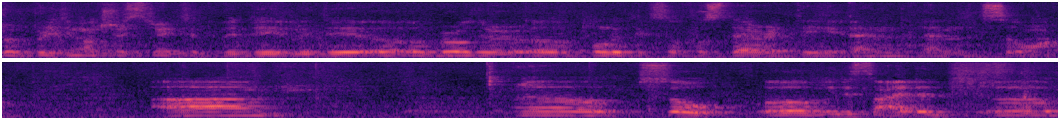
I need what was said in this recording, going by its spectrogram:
were pretty much restricted with the with the uh, broader uh, politics of austerity and and so on. Um, uh, so uh, we decided, uh,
